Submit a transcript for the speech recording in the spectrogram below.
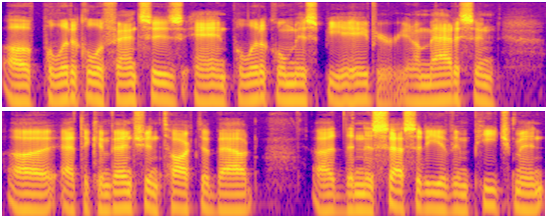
of political offenses and political misbehavior. You know, Madison uh, at the convention talked about uh, the necessity of impeachment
